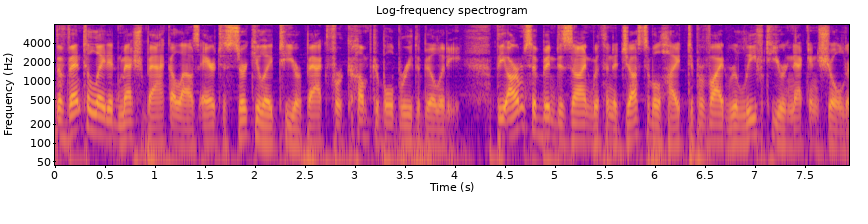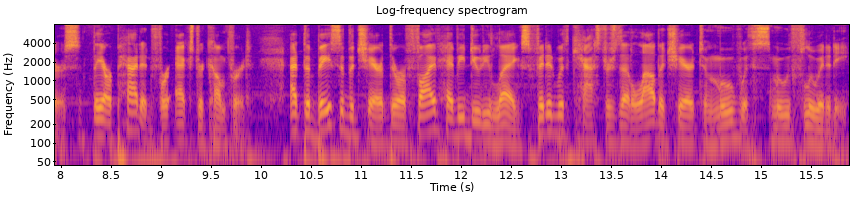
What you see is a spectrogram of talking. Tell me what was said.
The ventilated mesh back allows air to circulate to your back for comfortable breathability. The arms have been designed with an adjustable height to provide relief to your neck and shoulders. They are padded for extra comfort. At the base of the chair, there are five heavy-duty legs fitted with casters that allow the chair to move with smooth fluidity.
